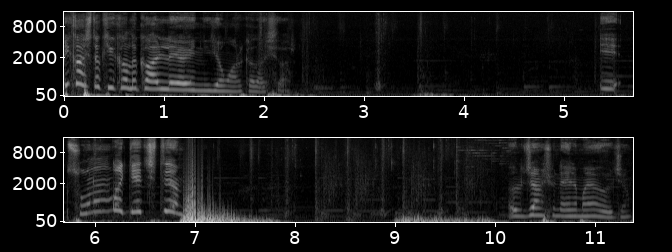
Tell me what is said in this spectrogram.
birkaç dakikalık haliyle yayınlayacağım arkadaşlar. E, sonunda geçtim. Öleceğim şimdi elmaya öleceğim.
